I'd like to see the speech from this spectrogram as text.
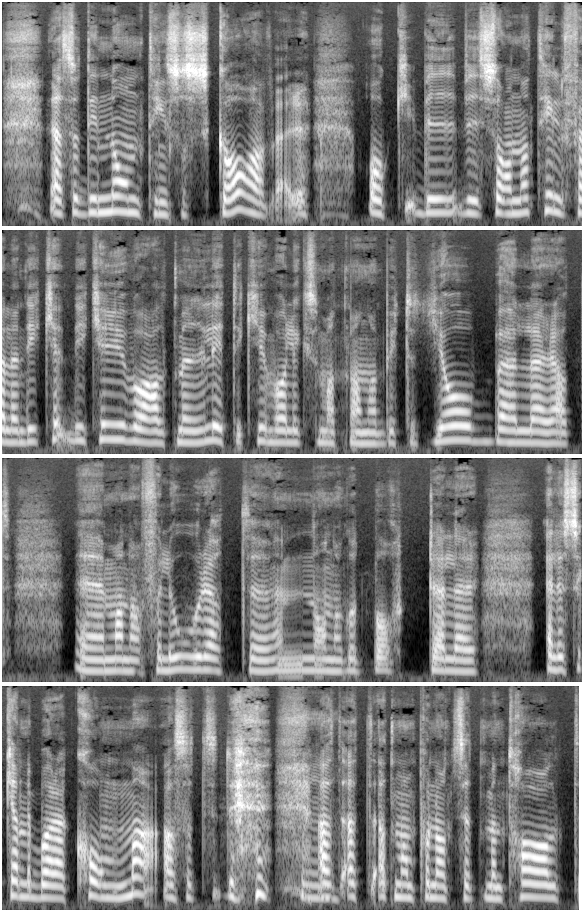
alltså det är någonting som skaver. Och vid, vid sådana tillfällen, det kan, det kan ju vara allt möjligt. Det kan ju vara liksom att man har bytt ett jobb eller att man har förlorat, eh, någon har gått bort eller, eller så kan det bara komma. Alltså att, mm. att, att, att, man på något sätt mentalt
